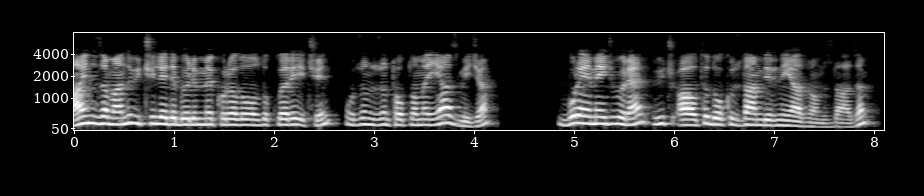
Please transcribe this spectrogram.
Aynı zamanda 3 ile de bölünme kuralı oldukları için uzun uzun toplamayı yazmayacağım. Buraya mecburen 3, 6, 9'dan birini yazmamız lazım.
